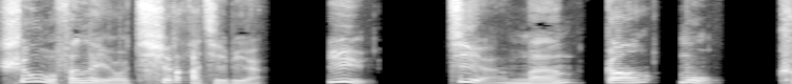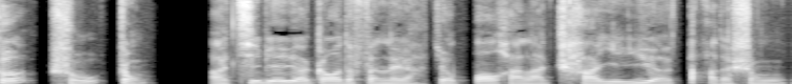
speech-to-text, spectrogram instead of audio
生物分类有七大级别：域、界、门、纲、目、科、属、种。啊，级别越高的分类啊，就包含了差异越大的生物。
